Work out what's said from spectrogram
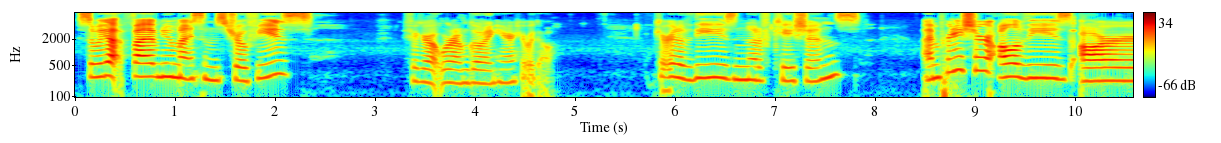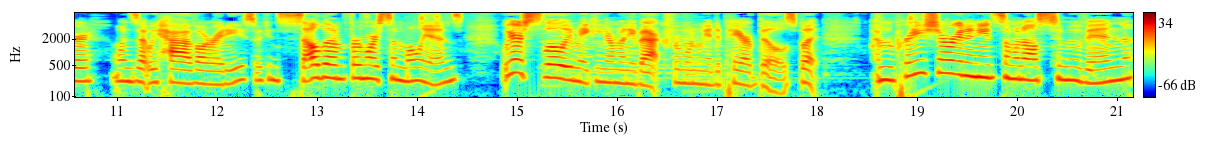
So we got five new My Sims trophies. Figure out where I'm going here. Here we go. Get rid of these notifications. I'm pretty sure all of these are ones that we have already, so we can sell them for more simoleons. We are slowly making our money back from when we had to pay our bills, but I'm pretty sure we're gonna need someone else to move in,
